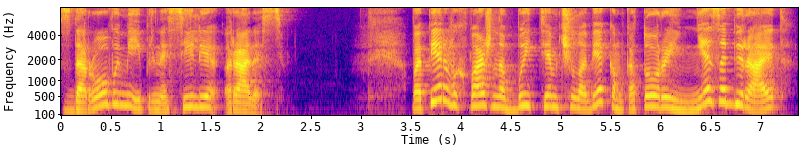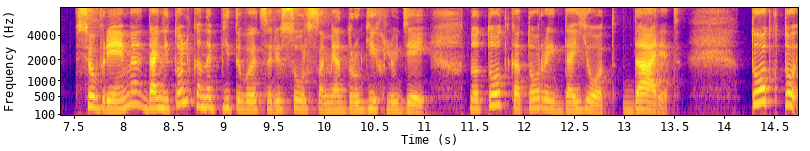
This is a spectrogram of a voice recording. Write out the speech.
здоровыми и приносили радость. Во-первых, важно быть тем человеком, который не забирает все время, да, не только напитывается ресурсами от других людей, но тот, который дает, дарит. Тот, кто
